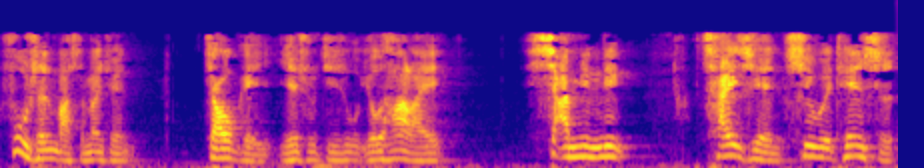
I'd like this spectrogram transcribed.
父神把审判权交给耶稣基督，由他来下命令，差遣七位天使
